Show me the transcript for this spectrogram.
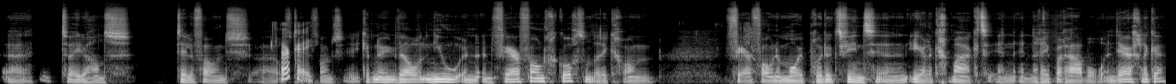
uh, tweedehands telefoons. Uh, telefoons. Ik heb nu wel nieuw een, een Fairphone gekocht, omdat ik gewoon Fairphone een mooi product vind, en eerlijk gemaakt en, en reparabel en dergelijke.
